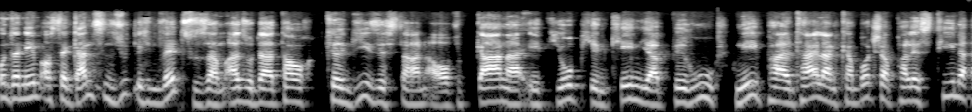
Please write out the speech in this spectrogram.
Unternehmen aus der ganzen südlichen Welt zusammen. Also da taucht Kirgisistan auf, Ghana, Äthiopien, Kenia, Peru, Nepal, Thailand, Kambodscha, Palästina,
